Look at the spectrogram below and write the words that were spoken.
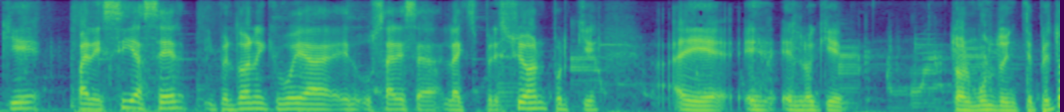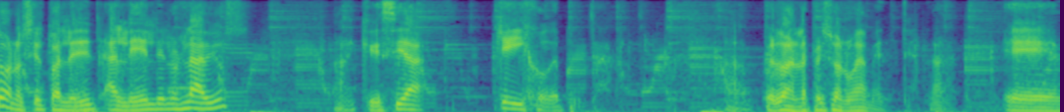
que parecía ser, y perdonen que voy a eh, usar esa, la expresión porque eh, es, lo que todo el mundo interpretó, ¿no es cierto?, al, leerle los labios, ah, que decía, qué hijo de puta. Ah, perdón la expresión nuevamente. Ah, eh,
